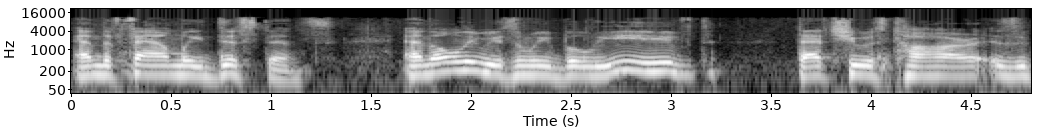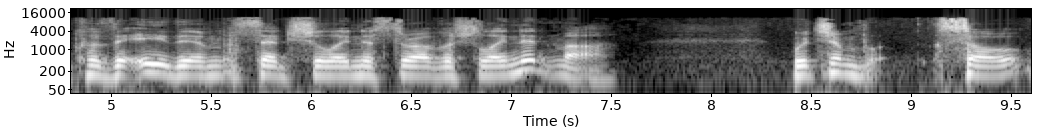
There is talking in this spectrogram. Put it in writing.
and the family distance. And the only reason we believed that she was tahar is because the Edim said shalei nistarava shalei nitma, which so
